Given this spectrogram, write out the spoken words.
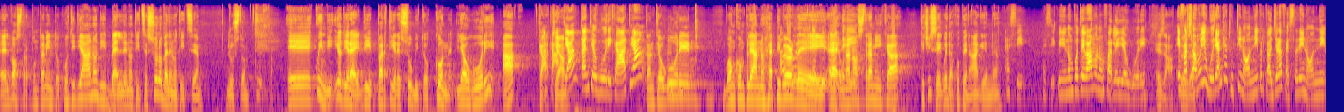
È il vostro appuntamento quotidiano di belle notizie, solo belle notizie, giusto? Giusto. E quindi io direi di partire subito con gli auguri a a Katia. Katia, tanti auguri Katia. Tanti auguri, buon compleanno, happy Auguri, birthday. happy È birthday. una nostra amica che ci segue da Copenaghen. Eh sì, eh sì, quindi non potevamo non farle gli auguri. Esatto. E facciamo esatto. gli auguri anche a tutti i nonni, perché oggi è la festa dei nonni,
